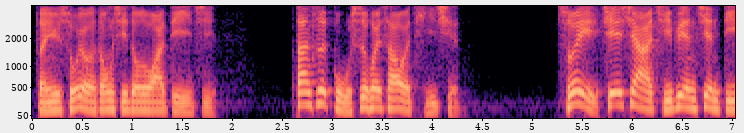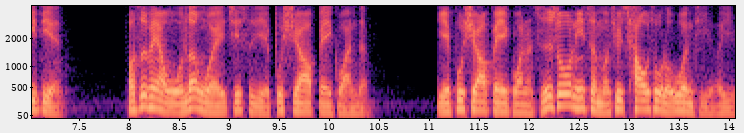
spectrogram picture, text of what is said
等于所有的东西都落在第一季，但是股市会稍微提前，所以接下来即便见低点，投资朋友，我认为其实也不需要悲观的。也不需要悲观了，只是说你怎么去操作的问题而已。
